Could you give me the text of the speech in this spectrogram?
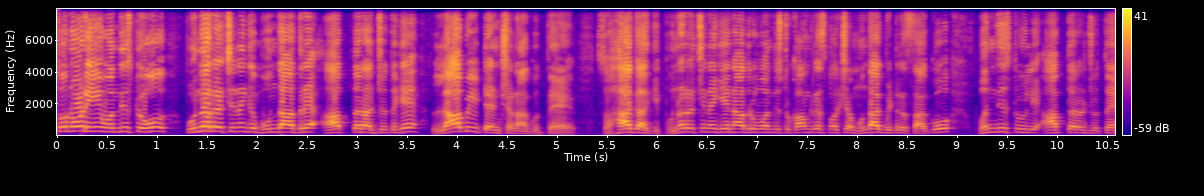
ಸೊ ನೋಡಿ, ಒಂದಿಷ್ಟು ಪುನರ್ರಚನೆಗೆ ಮುಂದಾದ್ರೆ ಆಪ್ತರ ಜೊತೆಗೆ ಲಾಬಿ ಟೆನ್ಷನ್ ಆಗುತ್ತೆ. ಸೊ ಹಾಗಾಗಿ ಪುನರ್ರಚನೆಗೆ ಏನಾದರೂ ಒಂದಿಷ್ಟು ಕಾಂಗ್ರೆಸ್ ಪಕ್ಷ ಮುಂದಾಗ್ಬಿಟ್ರೆ ಸಾಕು. ಒಂದಿಷ್ಟು ಇಲ್ಲಿ ಆಪ್ತರ ಜೊತೆ,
